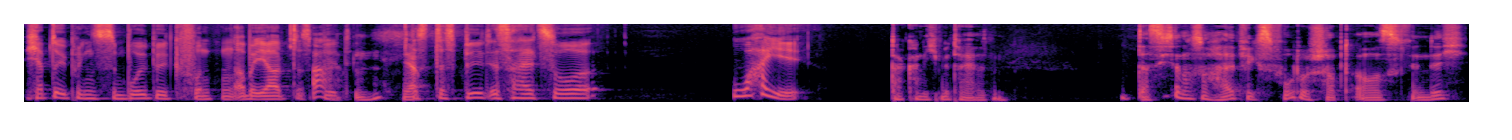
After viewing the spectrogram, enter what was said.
ich habe da übrigens ein Symbolbild gefunden, aber ja, das ah, Bild, mh, ja. Das, das Bild ist halt so, why? Da kann ich mithelfen. Das sieht ja noch so halbwegs Photoshoppt aus, finde ich.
